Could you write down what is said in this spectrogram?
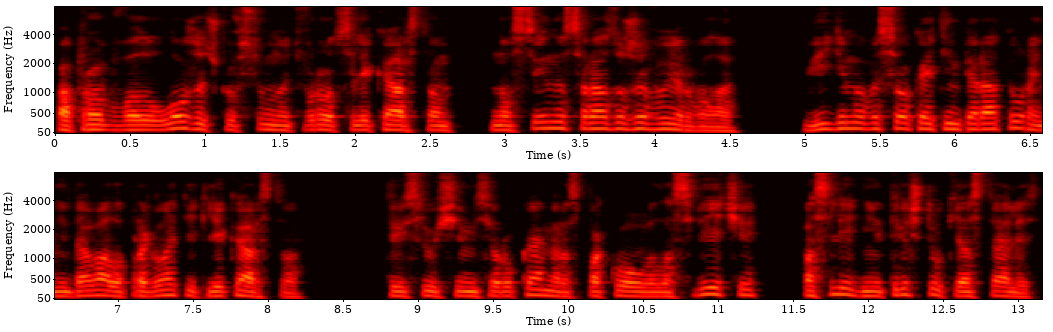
Попробовал ложечку всунуть в рот с лекарством, но сына сразу же вырвало. Видимо, высокая температура не давала проглотить лекарство. Трясущимися руками распаковывала свечи, последние три штуки остались.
